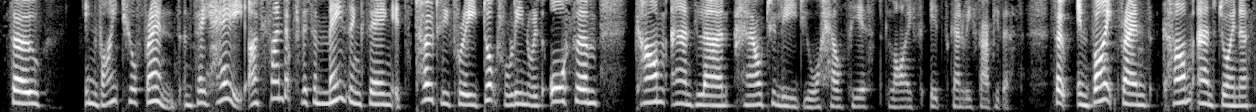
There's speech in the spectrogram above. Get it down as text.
So invite your friends and say, Hey, I've signed up for this amazing thing. It's totally free. Dr. Orlena is awesome. Come and learn how to lead your healthiest life. It's going to be fabulous. So invite friends, come and join us.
